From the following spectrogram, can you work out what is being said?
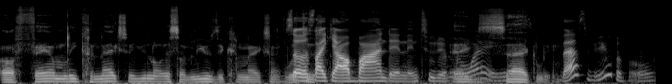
a family connection, you know, it's a music connection. So it's is- like y'all bonding in two different ways. exactly, That's beautiful.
